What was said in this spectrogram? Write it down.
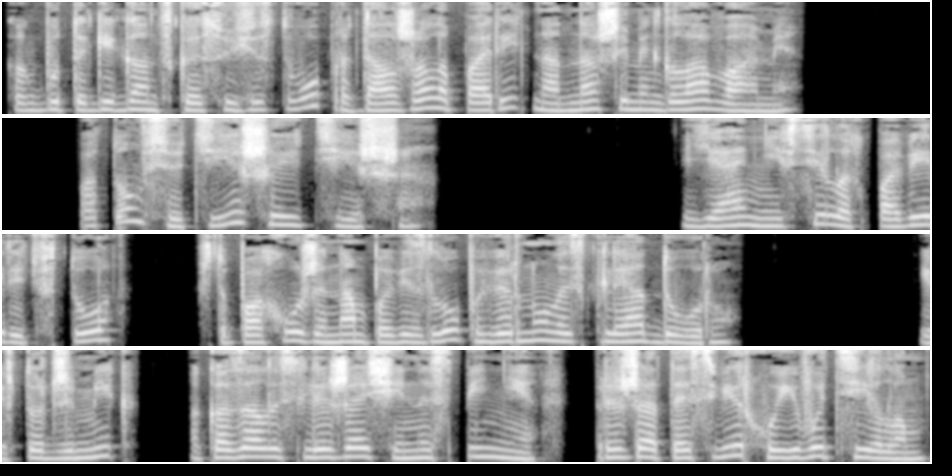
как будто гигантское существо продолжало парить над нашими головами. Потом все тише и тише. Я не в силах поверить в то, что, похоже, нам повезло, повернулась к Леодору. И в тот же миг оказалась лежащей на спине, прижатая сверху его телом,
